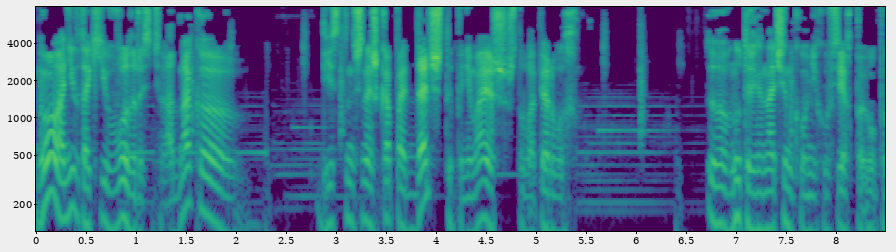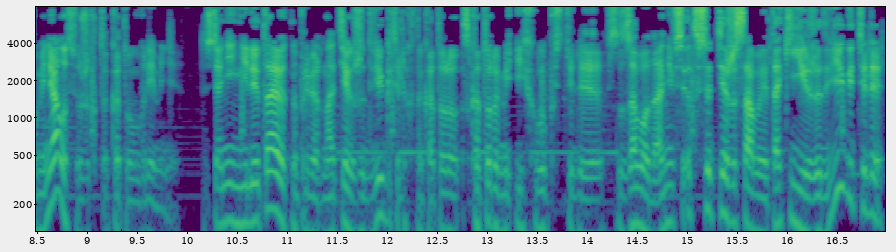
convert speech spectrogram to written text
Но они в такие в возрасте. Однако, если ты начинаешь копать дальше, ты понимаешь, что, во-первых, внутренняя начинка у них у всех по- поменялась уже к, к этому времени. То есть они не летают, например, на тех же двигателях, на которые, с которыми их выпустили с завода. Они все, это все те же самые такие же двигатели,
